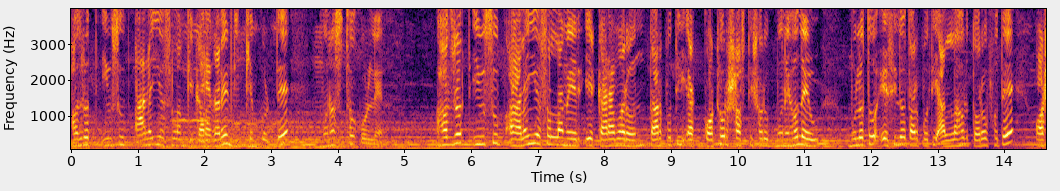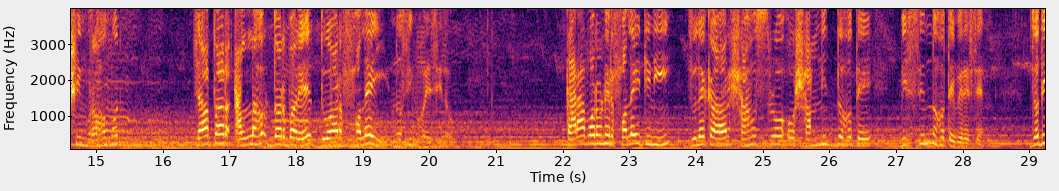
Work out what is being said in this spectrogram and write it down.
হজরত ইউসুফ আলাইসাল্লামকে কারাগারে নিক্ষেপ করতে মনস্থ করলেন। হজরত ইউসুফ আলাইসাল্লামের এ কারাবরণ তার প্রতি এক কঠোর শাস্তিস্বরূপ মনে হলেও মূলত এ ছিল তার প্রতি আল্লাহর তরফ হতে অসীম রহমত, যা তার আল্লাহর দরবারে দোয়ার ফলেই নসিব হয়েছিল। কারাবরণের ফলেই তিনি জুলেকার সাহস্র ও সান্নিধ্য হতে বিচ্ছিন্ন হতে পেরেছেন। যদি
